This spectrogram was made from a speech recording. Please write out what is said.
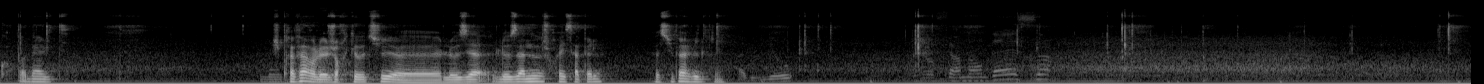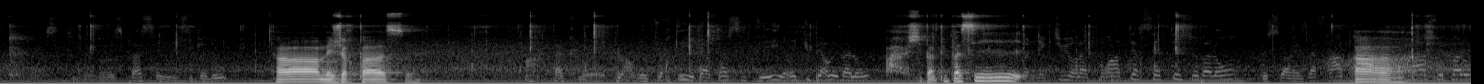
court pas bien vite. Je préfère le joueur qui est au-dessus, euh, Loza- Lozano, je crois qu'il s'appelle. Euh, Super vite. lui. Fabinho. Bruno Fernandez. C'est une mauvaise passe et c'est cadeau. Ah, mais je repasse. Un tacle plein de dureté et d'intensité. Il récupère le ballon. Ah, j'ai pas pu passer. Ah, Ah, c'est pas loin.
